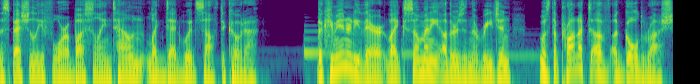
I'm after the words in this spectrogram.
especially for a bustling town like Deadwood, South Dakota. The community there, like so many others in the region, was the product of a gold rush.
